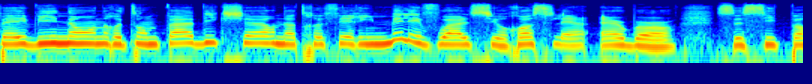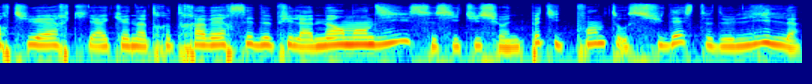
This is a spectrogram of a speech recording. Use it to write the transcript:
Baby, non, on ne retombe pas à Big Sur. Notre ferry met les voiles sur Rosslare Harbour. Ce site portuaire qui accueille notre traversée depuis la Normandie se situe sur une petite pointe au sud-est de l'île.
